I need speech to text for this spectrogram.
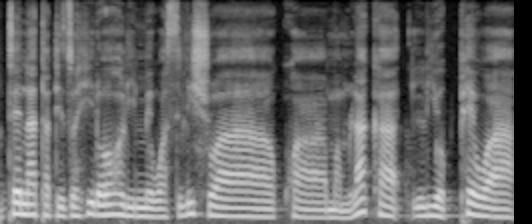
tena tatizo hilo limewasilishwa kwa mamlaka iliyopewa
